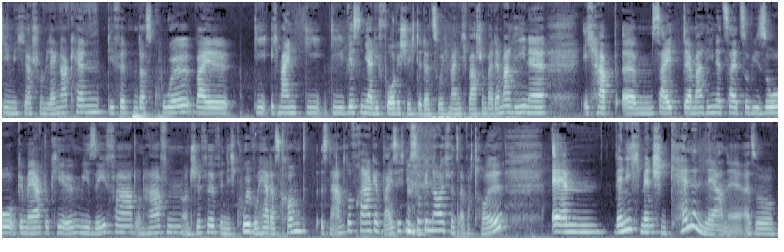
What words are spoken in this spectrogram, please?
die mich ja schon länger kennen, die finden das cool, weil die, ich meine, die, die wissen ja die Vorgeschichte dazu. Ich meine, ich war schon bei der Marine. Ich habe ähm, seit der Marinezeit sowieso gemerkt, okay, irgendwie Seefahrt und Hafen und Schiffe finde ich cool. Woher das kommt, ist eine andere Frage. Weiß ich nicht so genau. Ich finde es einfach toll. Ähm, wenn ich Menschen kennenlerne, also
